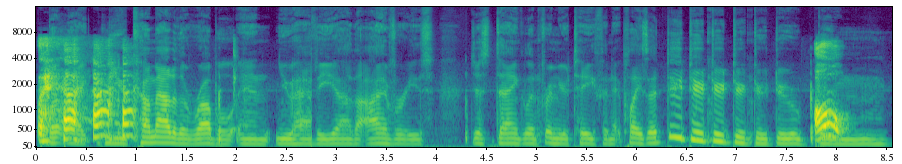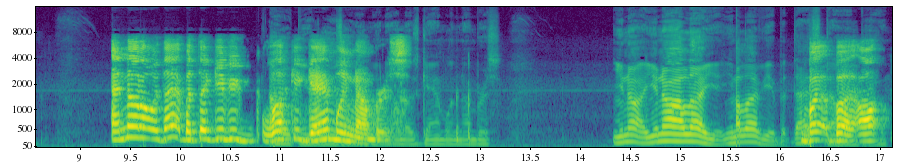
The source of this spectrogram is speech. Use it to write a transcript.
but like you come out of the rubble and you have the uh, the ivories just dangling from your teeth, and it plays a do do do do do do. Oh, boom. And not only that, but they give you lucky gambling all the money on numbers. Those gambling numbers. You know, you know, I love you. You know, I love you, but that's But- but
